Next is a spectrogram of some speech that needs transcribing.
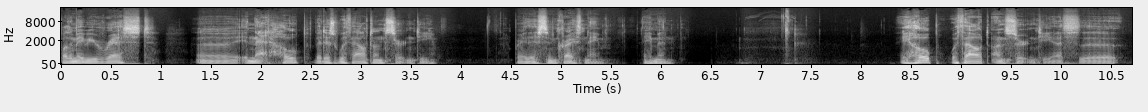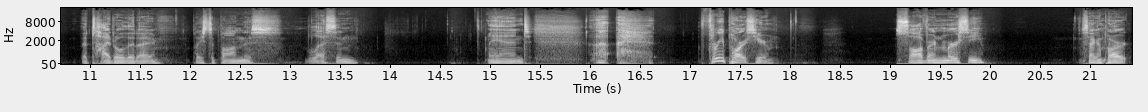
Father, may we rest uh, in that hope that is without uncertainty. I pray this in Christ's name. Amen. A hope without uncertainty. That's the, the title that I placed upon this lesson. And uh, three parts here sovereign mercy, second part,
